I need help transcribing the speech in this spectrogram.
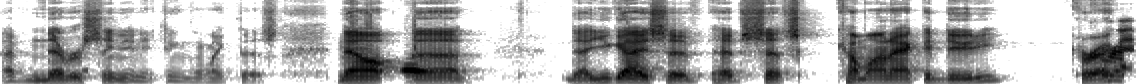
I've never seen anything like this. Now, uh, now you guys have, have since come on active duty, correct? Correct.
